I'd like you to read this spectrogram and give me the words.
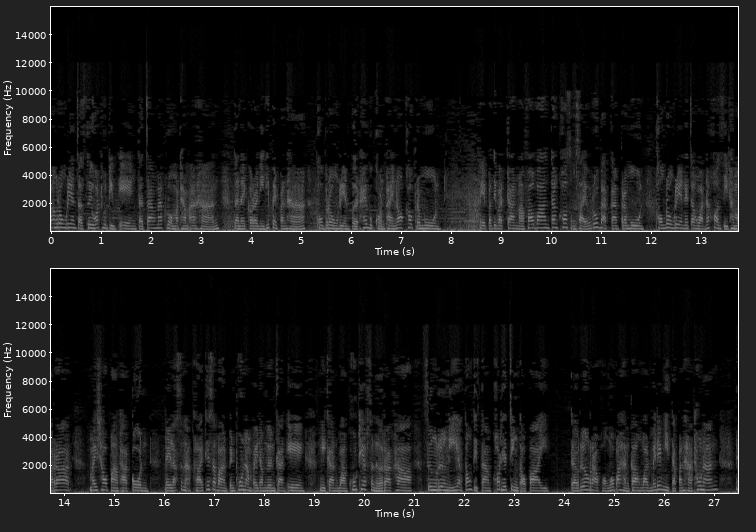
บางโรงเรียนจัดซื้อวัตถุดิบเอง แต่จ้างแม่ครัวมาทำอาหาร แต่ในกรณีที่เป็นปัญหา พบโรงเรียนเปิดให้บุคคลภายนอกเข้าประมูล เพจปฏิบัติการหมาเฝ้าบ้านตั้งข้อสงสัยรูปแบบการประมูล ของโรงเรียนในจังหวัดนครศรีธรรมราช ไม่ชอบมาพากล ในลักษณะคล้ายเทศบาลเป็นผู้นำไปดำเนินการเอง มีการวางคู่เทียบเสนอราคา ซึ่งเรื่องนี้ยังต้องติดตามข้อเท็จจริงต่อไป แต่เรื่องราวของงบอาหารกลางวันไม่ได้มีแต่ปัญหาเท่านั้น ใน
